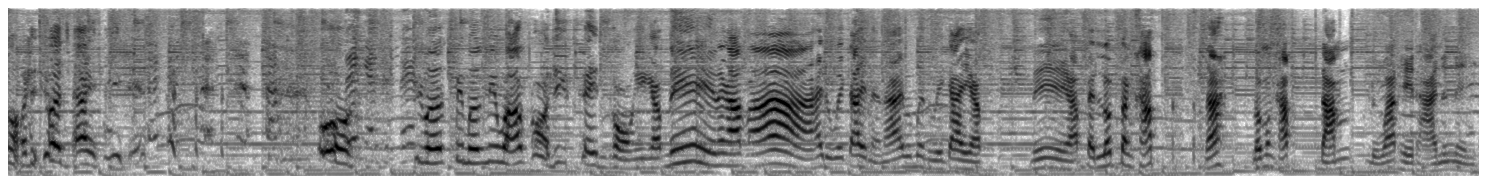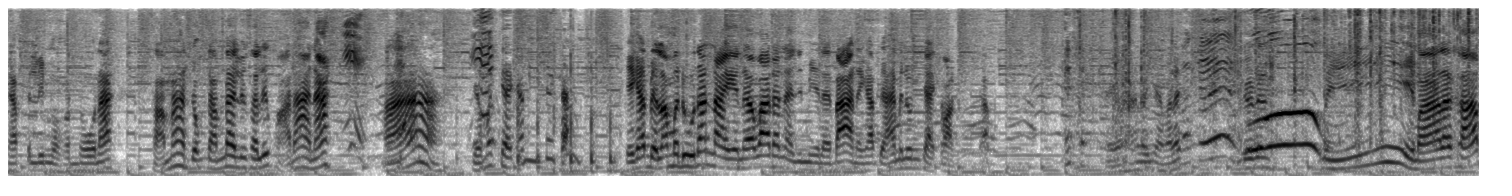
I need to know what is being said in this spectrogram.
ก่อนที่ว่าใช่โอ้เต้นไงตื่นเต้นพี่เมิร์กพี่เมิร์กนี่ว้าวก่อนที่เคยเห็นของอีกครับ นี่นะครับ อ่า ให้ดูใกล้ๆหน่อยนะให้เพื่อนๆดูใกล้ๆครับ นี่ครับ เป็นรถบังคับนะรถบังคับดำหรือว่าเทท้ายนั่นเองครับ เป็นรีโมทคอนโทรลนะ สามารถยกดำได้หรือซ้ายหรือขวาได้นะมาเดี๋ยวมาแกะกันแกะกันโอเคครับเดี๋ยวเรามาดูด้านในกันนะว่าด้านในจะมีอะไรบ้างนะครับเดี๋ยวให้แม่นุ่นแกะก่อนครับเดี๋ยวมาเลยแกะมาเลยก็คือเดี๋ยวๆนี่มาแล้วครับ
